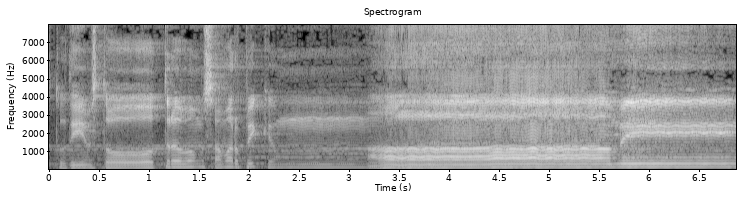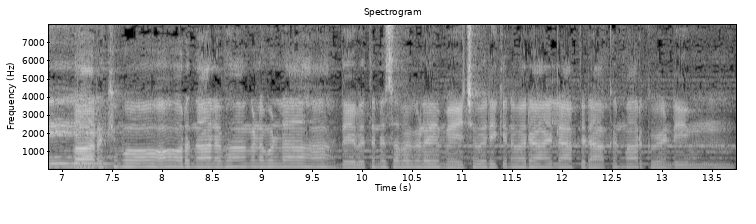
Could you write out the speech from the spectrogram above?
സ്തുതിയും സ്തോത്രവും സമർപ്പിക്കും. ഭാഗങ്ങളുമുള്ള ദൈവത്തിന്റെ സഭകളെ മേയിച്ചു വരിക്കുന്നവരായ എല്ലാ പിതാക്കന്മാർക്ക് വേണ്ടിയും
